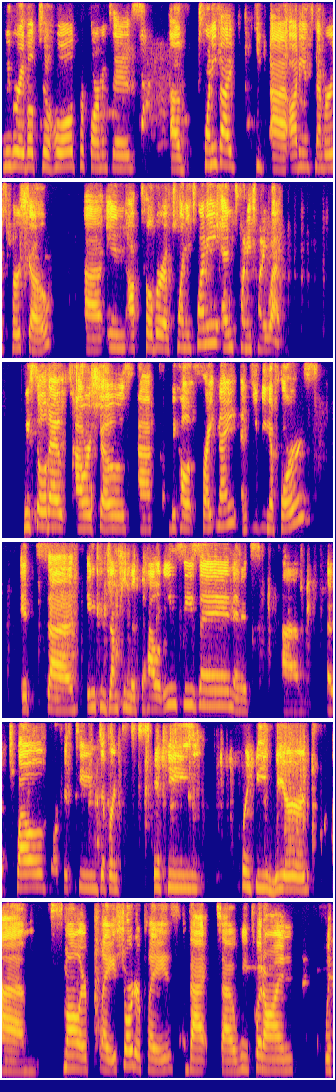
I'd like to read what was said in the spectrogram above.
we were able to hold performances of 25 uh, audience members per show uh, in October of 2020 and 2021. We sold out our shows. We call it Fright Night, an evening of horrors. It's uh, in conjunction with the Halloween season, and it's um, about 12 or 15 different spooky, creepy, weird, um, smaller plays, shorter plays that uh, we put on with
